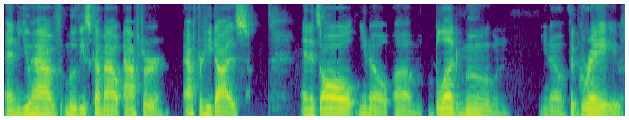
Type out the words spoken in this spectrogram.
and you have movies come out after after he dies and it's all, you know, um Blood Moon, you know, The Grave,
